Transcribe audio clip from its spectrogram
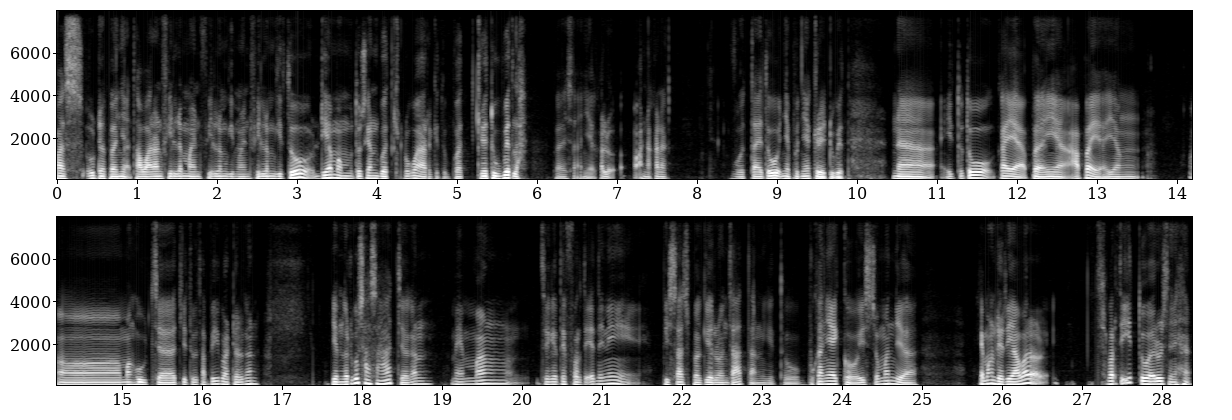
pas udah banyak tawaran film main film gimana film gitu dia memutuskan buat keluar gitu buat graduate lah bahasanya. Kalau anak-anak Vota itu nyebutnya graduate. Nah itu tuh kayak banyak apa ya yang uh, menghujat gitu. Tapi padahal kan ya menurutku sah-sah aja kan. Memang JKT48 ini bisa sebagai loncatan gitu. Bukannya egois cuman ya emang dari awal seperti itu harusnya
